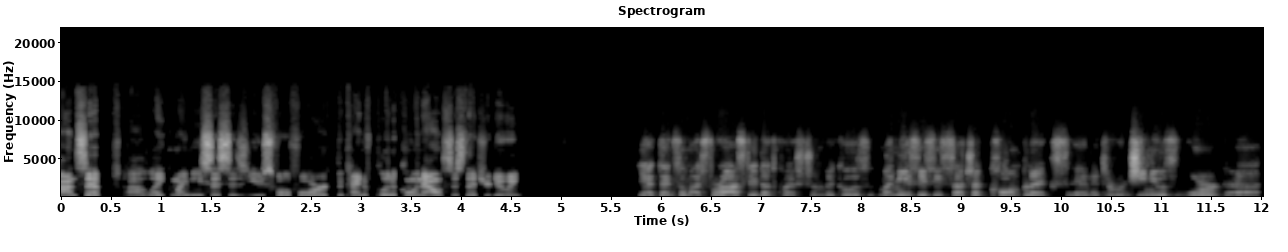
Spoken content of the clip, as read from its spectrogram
concept uh, like mimesis is useful for the kind of political analysis that you're doing? Yeah, thanks so much for asking that question because mimesis is such a complex and heterogeneous word, uh,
